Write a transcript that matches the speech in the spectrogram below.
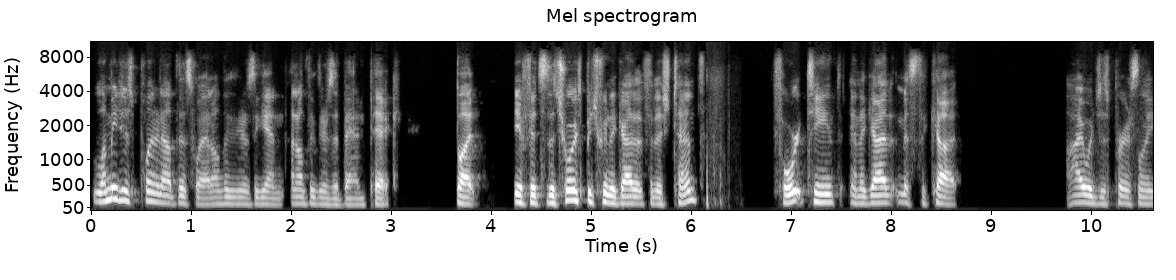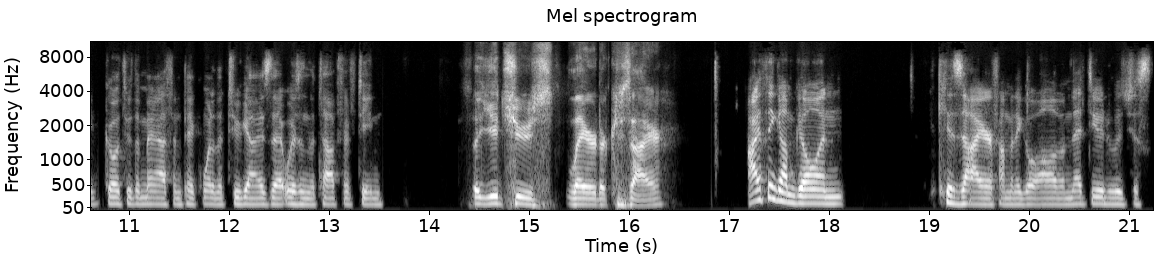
let me just point it out this way. I don't think there's again, I don't think there's a bad pick. But if it's the choice between a guy that finished 10th, 14th, and a guy that missed the cut, I would just personally go through the math and pick one of the two guys that was in the top 15. So you choose Laird or Kizzire? I think I'm going Kizzire if I'm going to go all of them. That dude was just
